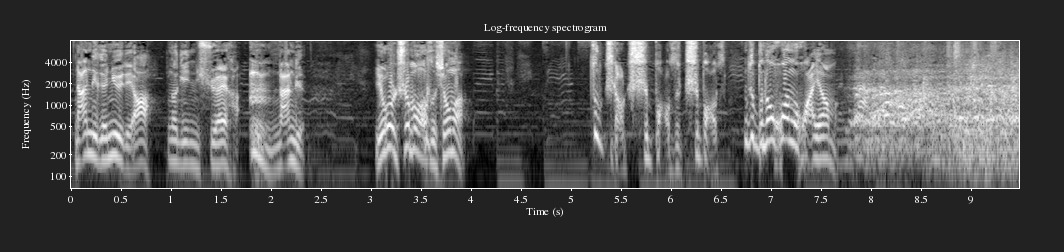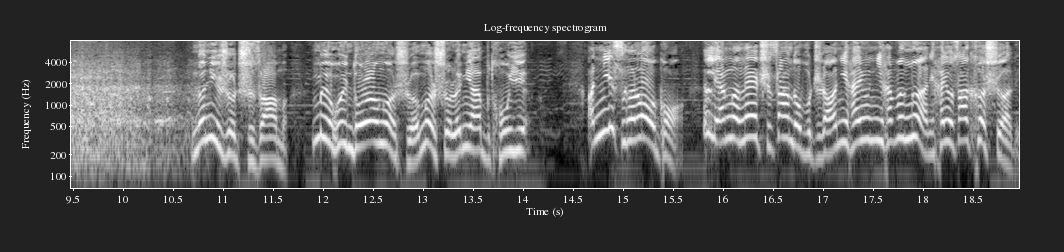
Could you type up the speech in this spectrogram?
男的跟女的啊，我给你学一下。男的，一会儿吃包子行吗？就知道吃包子，吃包子，你就不能换个花样吗？那你说吃啥嘛？每回你都让我说，我说了你还不同意啊？你是我老公，连我爱吃啥都不知道，你还有你还问我，你还有啥可说的？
